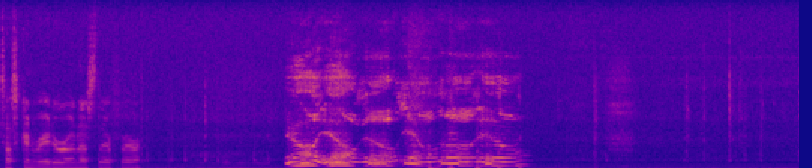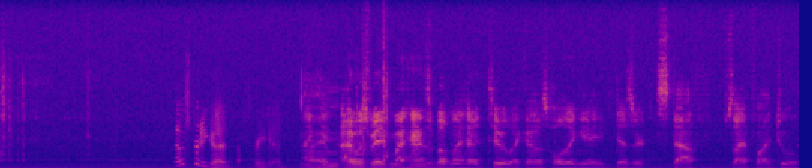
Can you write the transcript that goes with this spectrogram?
Tusken Raider on us there, Fair? Or, or, or, or, or, or. Was pretty good. Pretty good. Thank I'm- you. I was waving my hands above my head too, like I was holding a desert staff sci-fi tool,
